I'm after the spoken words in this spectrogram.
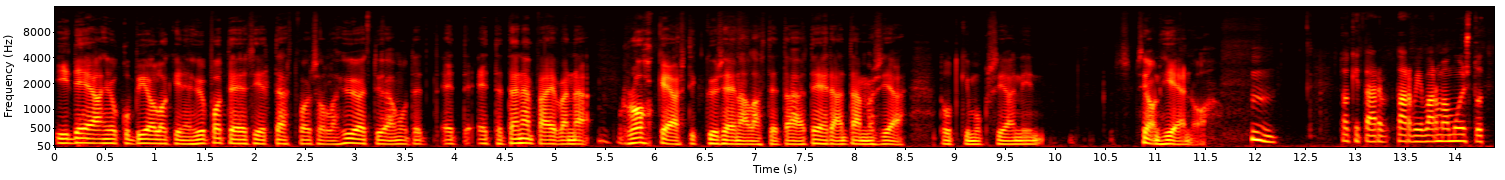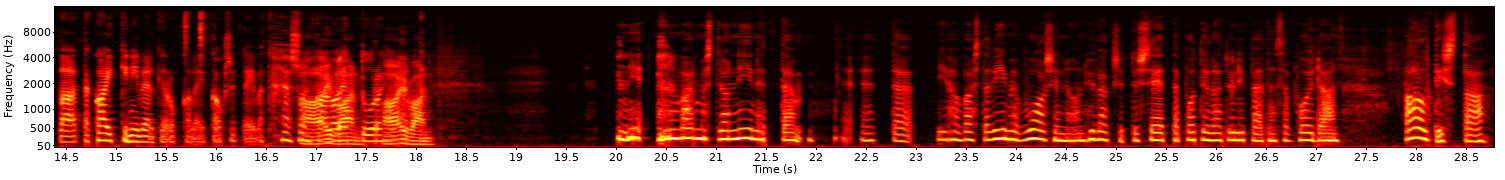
idea, joku biologinen hypoteesi, että tästä voisi olla hyötyä, mutta et, et, että tänä päivänä rohkeasti kyseenalaistetaan ja tehdään tämmöisiä tutkimuksia, niin se on hienoa. Hmm. Toki tarvii varmaan muistuttaa, että kaikki nivelkerukkaleikkaukset eivät suinkaan aivan, ole turhia. Aivan. Että... Niin, varmasti on niin, että, että ihan vasta viime vuosina on hyväksytty se, että potilaat ylipäätänsä voidaan altistaa –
